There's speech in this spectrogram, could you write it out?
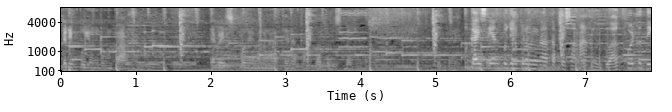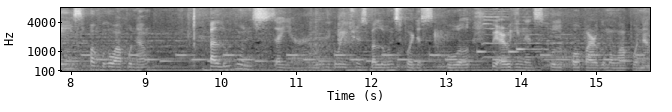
Ito rin po yung yung mga natin na pang balloons balloons. So, guys, ayan po dyan po nang natapos ang aking vlog for today's paggawa po ng balloons. Ayan, decorations balloons for the school. We are working at school po para gumawa po ng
